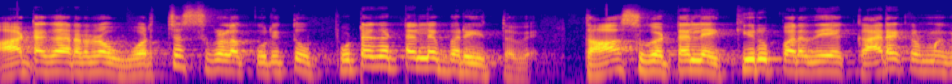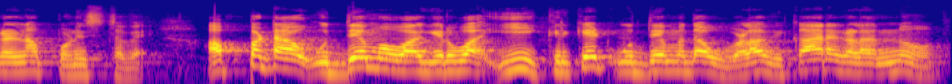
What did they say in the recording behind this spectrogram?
ಆಟಗಾರರ ವರ್ಚಸ್ಸುಗಳ ಕುರಿತು ಪುಟಗಟ್ಟಲೆ ಬರೆಯುತ್ತವೆ. ತಾಸುಗಟ್ಟಲೆ ಕಿರುಪರದೆಯ ಕಾರ್ಯಕ್ರಮಗಳನ್ನ ಪುಣಿಸುತ್ತವೆ ಅಪ್ಪಟ ಉದ್ಯಮವಾಗಿರುವ ಈ ಕ್ರಿಕೆಟ್ ಉದ್ಯಮದ ಒಳ ವಿಕಾರಗಳನ್ನು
